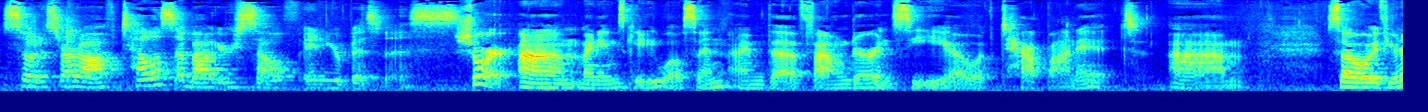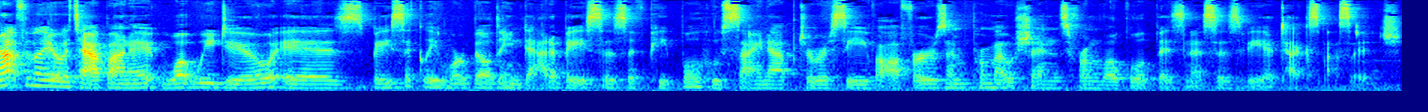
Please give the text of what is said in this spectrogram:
So, to start off, tell us about yourself and your business. Sure. Um, my name is Katie Wilson. I'm the founder and CEO of Tap On It. Um, so, if you're not familiar with Tap On It, what we do is basically we're building databases of people who sign up to receive offers and promotions from local businesses via text message.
